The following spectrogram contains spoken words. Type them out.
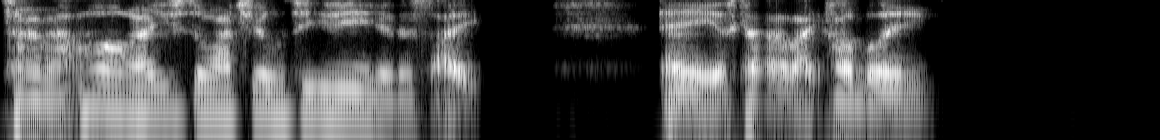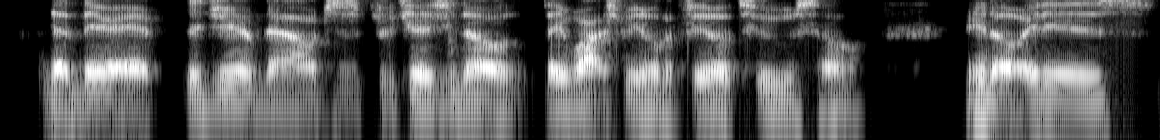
talking about, oh, I used to watch you on TV, and it's like, hey, it's kind of like humbling that they're at the gym now just because you know they watch me on the field too. So, you know, it is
